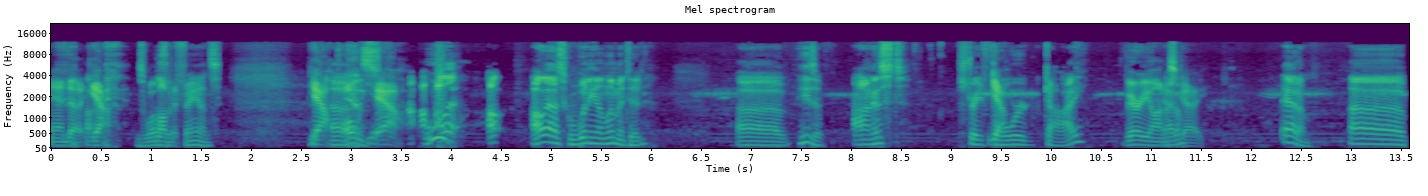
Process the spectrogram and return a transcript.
and uh, yeah, as well as their it. fans. Yeah. Uh, oh yeah. I'll, I'll, I'll ask Winning Unlimited. Uh, he's a honest, straightforward guy. Very honest Adam? guy. Adam, uh,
